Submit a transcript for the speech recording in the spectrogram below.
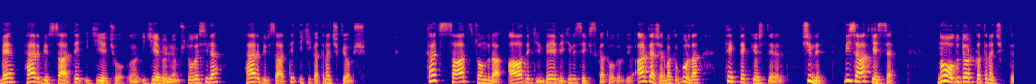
Ve her bir saatte 2'ye 2'ye bölünüyormuş. Dolayısıyla her bir saatte 2 katına çıkıyormuş. Kaç saat sonra A'daki B'dekinin 8 katı olur diyor. Arkadaşlar bakın burada tek tek gösterelim. Şimdi bir saat geçse ne oldu? 4 katına çıktı.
